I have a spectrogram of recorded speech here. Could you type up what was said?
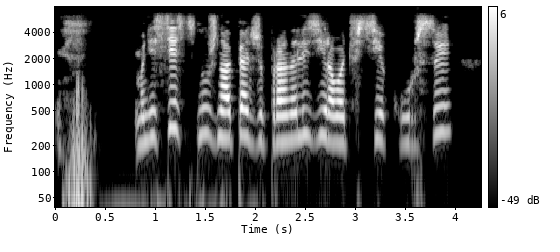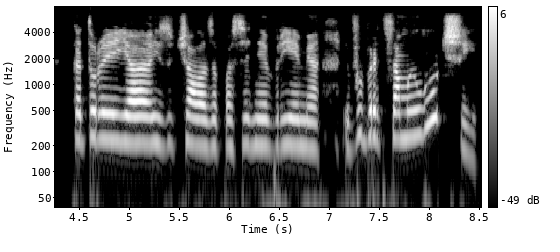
Мне сесть нужно, опять же, проанализировать все курсы, которые я изучала за последнее время, и выбрать самый лучший.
